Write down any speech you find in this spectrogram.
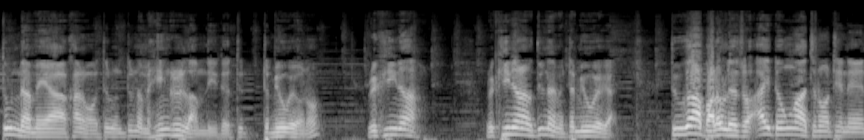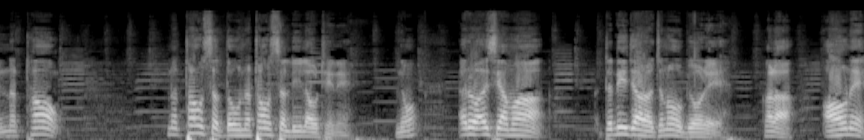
သူ့နာမည်ကခါတော့သူသူ့နာမည်ဟင်ဂရီလာမသိဘူးတမျိုးပဲပေါ့နော်ရီခီနာရီခီနာတော့သူ့နာမည်တမျိုးပဲဗျ သူကဘာလို့လဲဆိုတော့အဲ့တုန်းကကျွန်တော်ထင်တယ်2000 2013 2014လောက်ထင်တယ်နော်အဲ့တော့အဲ့ဆီယာမတနေ့ကျတော့ကျွန်တော်ပြောတယ်ဟုတ်လားအောင်းနဲ့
